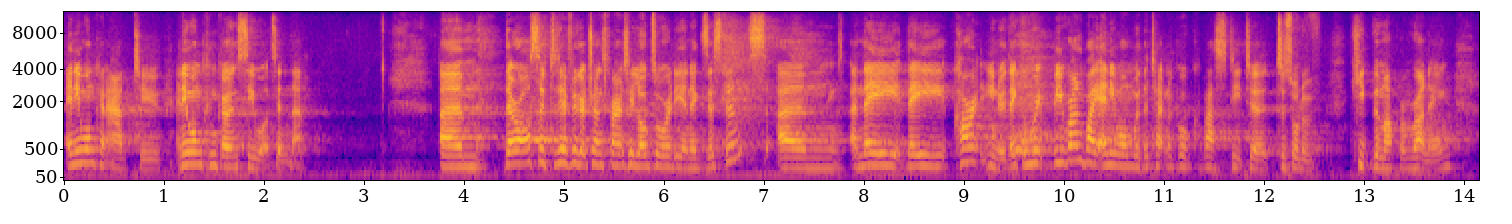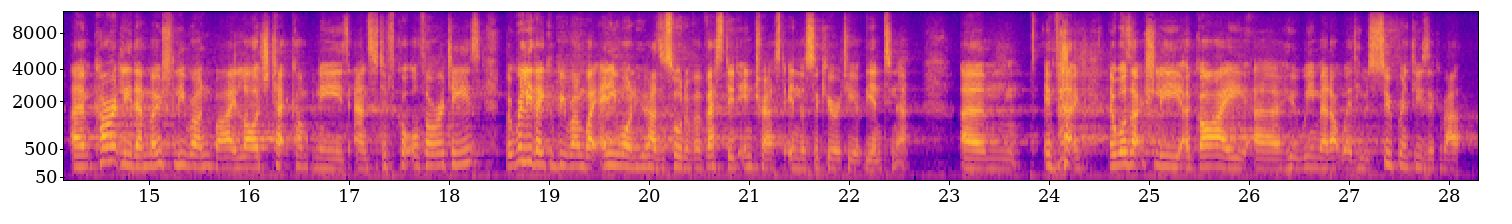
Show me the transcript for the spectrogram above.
anyone can add to, anyone can go and see what's in there. Um, there are also certificate transparency logs already in existence, um, and they, they, current, you know, they can be run by anyone with the technical capacity to, to sort of keep them up and running. Um, currently, they're mostly run by large tech companies and certificate authorities, but really they could be run by anyone who has a sort of a vested interest in the security of the internet. Um, in fact, there was actually a guy uh, who we met up with, he was super enthusiastic about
